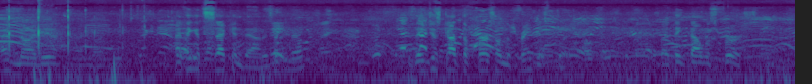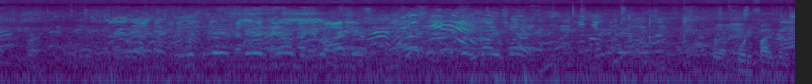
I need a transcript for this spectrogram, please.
I have no idea. I think it's second down. Is it? They just got the first on the previous play. So I think that was first. We're at 45 minutes.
